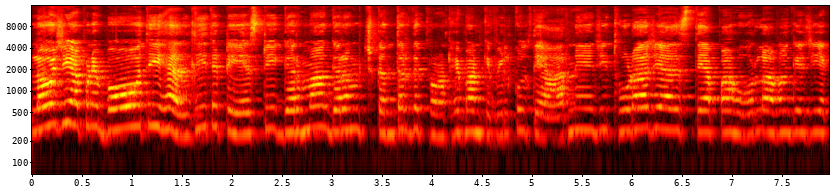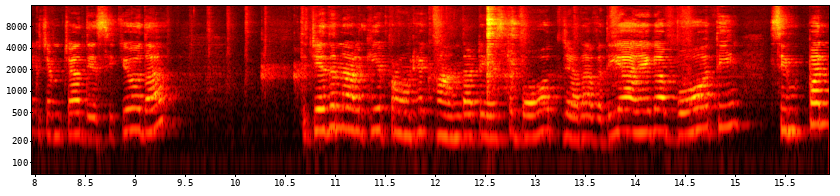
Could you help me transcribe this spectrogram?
ਲਓ ਜੀ, ਆਪਣੇ ਬਹੁਤ ਹੀ ਹੈਲਦੀ ਤੇ ਟੇਸਟੀ ਗਰਮਾ ਗਰਮ ਚਕੰਦਰ ਦੇ ਪਰੌਂਠੇ ਬਣ ਕੇ ਬਿਲਕੁਲ ਤਿਆਰ ਨੇ ਜੀ। ਥੋੜਾ ਜਿਹਾ ਇਸ ਤੇ ਆਪਾਂ ਹੋਰ ਲਾਵਾਂਗੇ ਜੀ, ਇੱਕ ਚਮਚਾ ਦੇਸੀ ਘਿਓ ਦਾ। ਤੇ ਜਿਹਦੇ ਨਾਲ ਕੀ ਇਹ ਪਰੌਂਠੇ ਖਾਣ ਦਾ ਟੇਸਟ ਬਹੁਤ ਜ਼ਿਆਦਾ ਵਧੀਆ ਆਏਗਾ। ਬਹੁਤ ਹੀ ਸਿੰਪਲ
